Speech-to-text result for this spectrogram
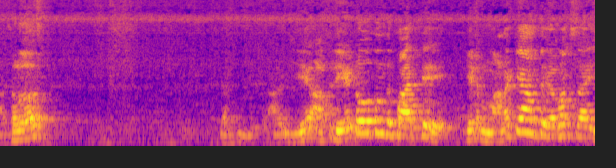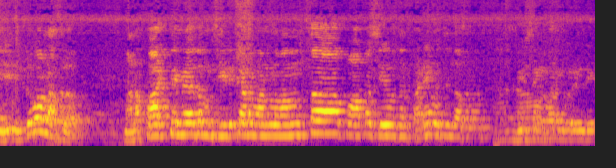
అసలు ఏ అసలు ఏటవుతుంది పార్టీ? ఏంటి మనకే అంత వివక్ష ఎందువల్ల అసలు? మన పార్టీ మీద సీడికాడ మండలం అంతా ఫోకస్ చేయవలసిన పనే వచ్చింది అసలు బీసంగవరం గురించి.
